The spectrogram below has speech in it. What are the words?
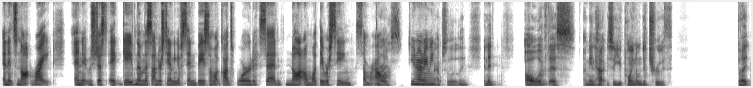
and it's not right. And it was just it gave them this understanding of sin based on what God's word said, not on what they were seeing somewhere Right. else. Do you know what I mean? Absolutely. Mm. And it all of this, I mean, how so you point them to truth, but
